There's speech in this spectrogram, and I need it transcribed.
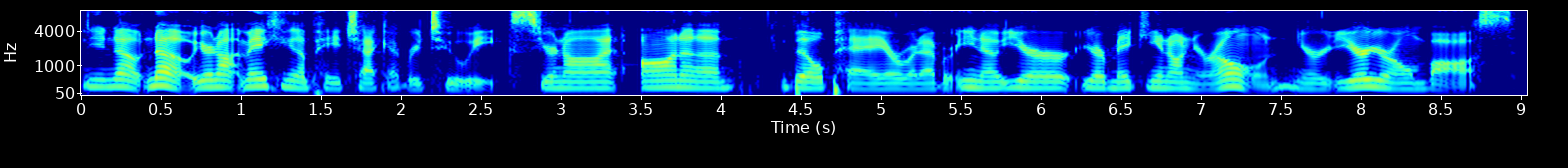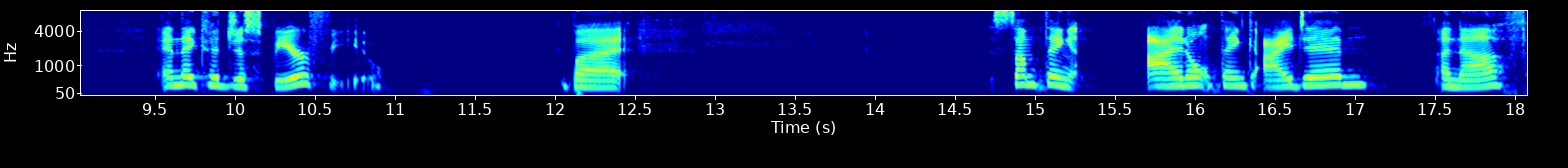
you know, no, you're not making a paycheck every 2 weeks. You're not on a bill pay or whatever. You know you're you're making it on your own. You're you're your own boss. And they could just fear for you. But something i don't think i did enough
